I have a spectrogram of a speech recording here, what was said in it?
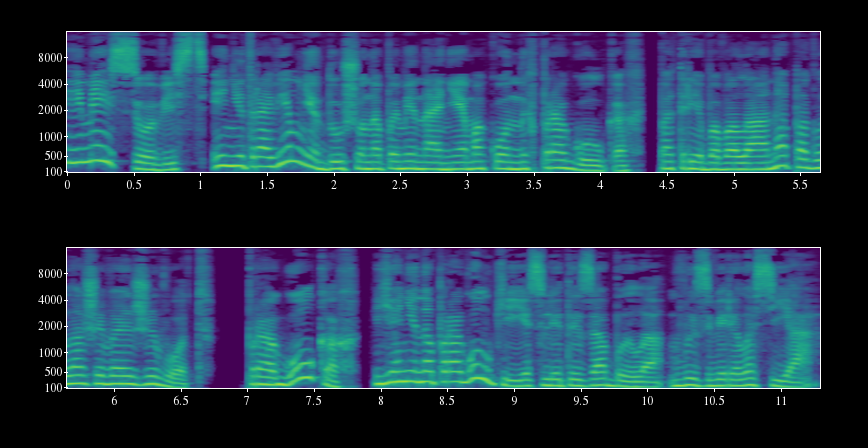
«Имей совесть и не трави мне душу напоминанием о конных прогулках», — потребовала она, поглаживая живот. «Прогулках? Я не на прогулке, если ты забыла», — вызверилась я.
